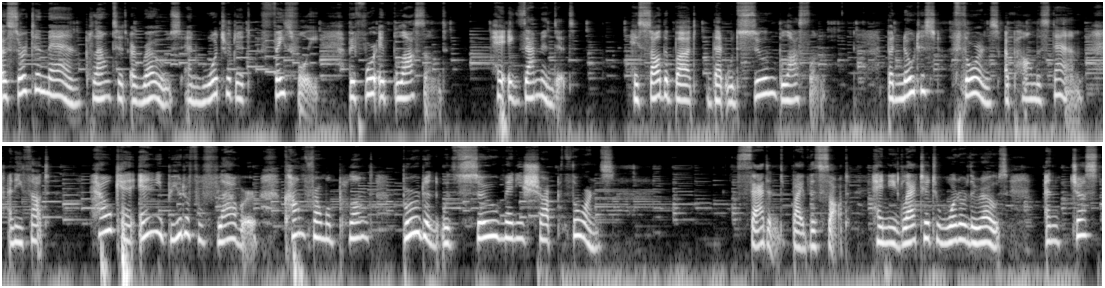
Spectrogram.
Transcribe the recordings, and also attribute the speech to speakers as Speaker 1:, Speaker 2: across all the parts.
Speaker 1: A certain man planted a rose and watered it faithfully before it blossomed. He examined it. He saw the bud that would soon blossom, but noticed thorns upon the stem, and he thought, How can any beautiful flower come from a plant burdened with so many sharp thorns? Saddened by this thought, he neglected to water the rose, and just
